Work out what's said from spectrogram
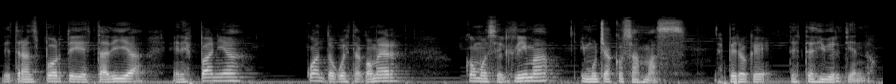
de transporte y de estadía en España, cuánto cuesta comer, cómo es el clima y muchas cosas más. Espero que te estés divirtiendo.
